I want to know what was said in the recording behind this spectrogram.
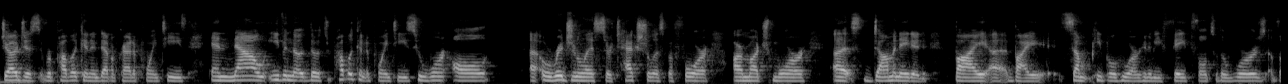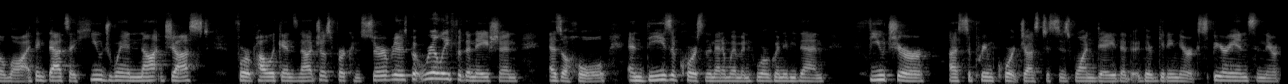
judges republican and democrat appointees and now even though those republican appointees who weren't all uh, originalists or textualists before are much more uh, dominated by uh, by some people who are going to be faithful to the words of the law. I think that's a huge win, not just for Republicans, not just for conservatives, but really for the nation as a whole. And these, of course, are the men and women who are going to be then future uh, Supreme Court justices one day that they're getting their experience and they're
